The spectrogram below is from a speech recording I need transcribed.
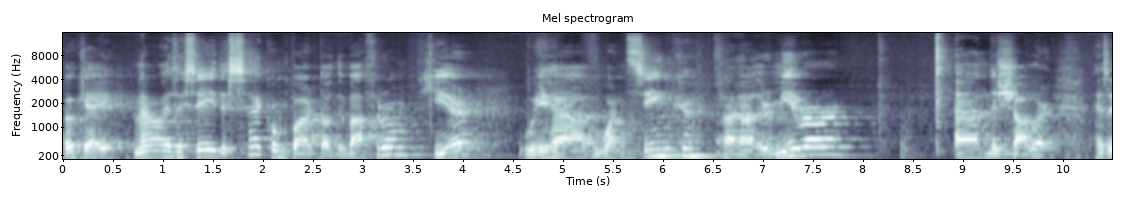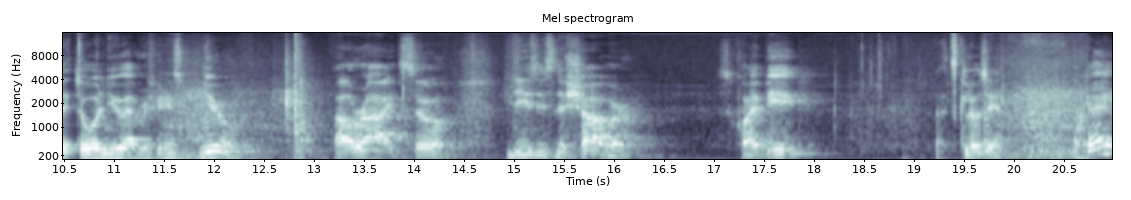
Okay, now as I say, the second part of the bathroom, here we have one sink, another mirror, and the shower. As I told you, everything is new. Alright, so this is the shower. It's quite big. Let's close it. Okay?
